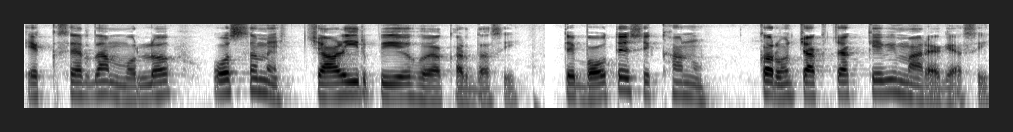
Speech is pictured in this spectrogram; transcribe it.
ਇੱਕ ਸਿਰ ਦਾ ਮੁੱਲ ਉਸ ਸਮੇਂ 40 ਰੁਪਏ ਹੋਇਆ ਕਰਦਾ ਸੀ ਤੇ ਬਹੁਤੇ ਸਿੱਖਾਂ ਨੂੰ ਘਰੋਂ ਚੱਕ ਚੱਕ ਕੇ ਵੀ ਮਾਰਿਆ ਗਿਆ ਸੀ।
